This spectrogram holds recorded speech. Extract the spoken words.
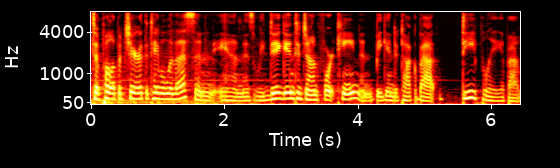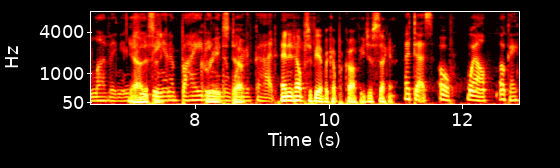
to pull up a chair at the table with us. And, and as we dig into John 14 and begin to talk about deeply about loving and Yeah, keeping and abiding in the stuff. Word of God. And it helps if you have a cup of coffee. Just a second. It does. Oh, well, okay.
